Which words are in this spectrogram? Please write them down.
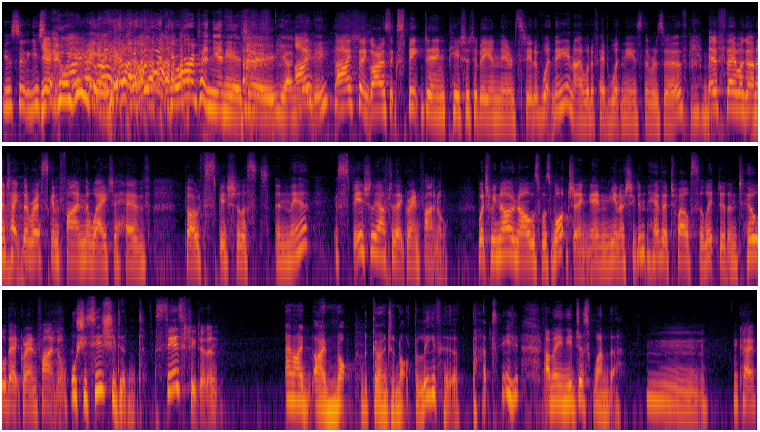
You're sitting. You're Yeah, sitting- who are you? I want your opinion here too, young lady. I think I was expecting Peta to be in there instead of Whitney, and I would have had Whitney as the reserve Mm-hmm. if they were going to take the risk and find the way to have both specialists in there, especially after that grand final, which we know Knowles was watching, and you know she didn't have her 12 selected until that grand final. Well, she says she didn't. Says she didn't. And I, I'm not going to not believe her, but I mean, you just wonder. Hmm. Okay,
